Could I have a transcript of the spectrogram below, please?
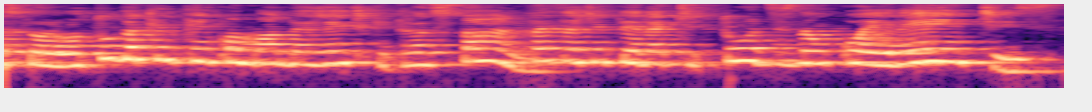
transtornou? Tudo aquilo que incomoda a gente, que transtorna. Faz a gente ter atitudes não coerentes,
